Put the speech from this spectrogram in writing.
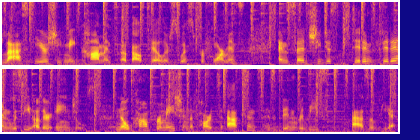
Last year, she made comments about Taylor Swift's performance and said she just didn't fit in with the other angels. No confirmation of Hart's absence has been released as of yet.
